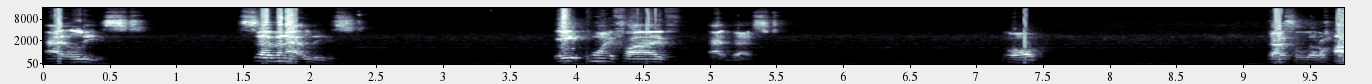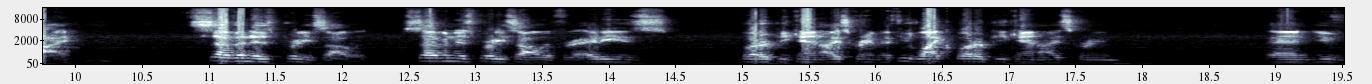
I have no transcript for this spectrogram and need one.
at least. 7 at least. 8.5 at best. Well, that's a little high. 7 is pretty solid. 7 is pretty solid for Edy's butter pecan ice cream. If you like butter pecan ice cream and you've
